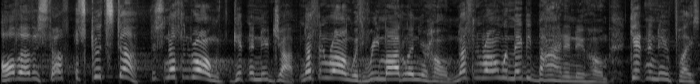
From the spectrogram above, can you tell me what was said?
All the other stuff, it's good stuff. There's nothing wrong with getting a new job, nothing wrong with remodeling your home, nothing wrong with maybe buying a new home, getting a new place.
